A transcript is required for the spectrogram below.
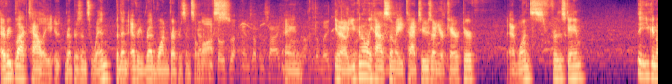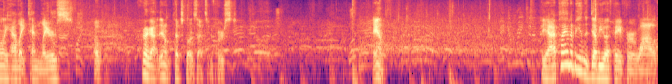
every black tally it represents win, but then every red one represents a loss. And you know, you can only have so many tattoos on your character at once for this game. You can only have like 10 layers. Oh, I forgot, they don't touch gloves after the first. Damn. But yeah, I plan to be in the WFA for a while.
